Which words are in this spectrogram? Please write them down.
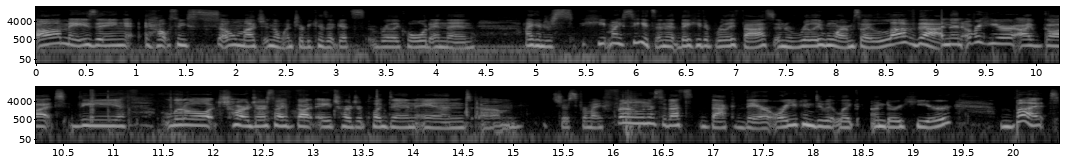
amazing. It helps me so much in the winter because it gets really cold and then I can just heat my seats and it, they heat up really fast and really warm. So I love that. And then over here, I've got the little charger. So I've got a charger plugged in and um, it's just for my phone. So that's back there. Or you can do it like under here. But,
